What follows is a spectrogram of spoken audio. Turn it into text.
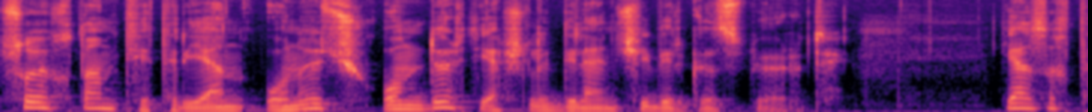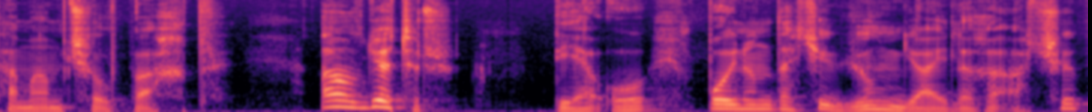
soyuqdan titrəyən 13-14 yaşlı dilənçi bir qız gördü. Yazıq tamam çılpaqdı. Al götür, deyə o boynundakı yun yaylığı açıb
